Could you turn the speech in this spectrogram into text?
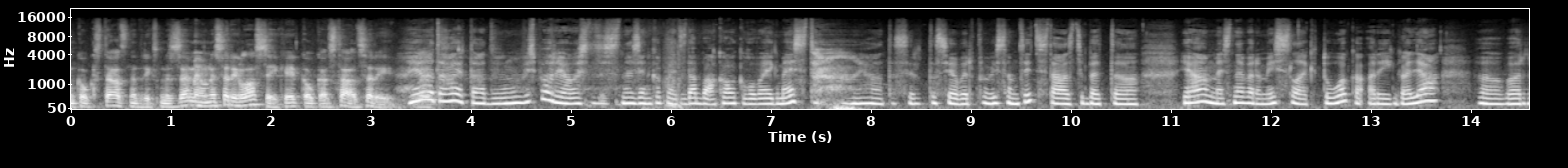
un kaut kas tāds nedrīkst mēs zemē, un es arī lasīju, ka ir kaut kā kāds tāds arī. Jā, tā ir tāda, nu, vispār jau es, es nezinu, kāpēc dabā kaut ko vajag mest. Jā, tas, ir, tas jau ir pavisam cits stāsts, bet jā, mēs nevaram izslēgt to, ka arī gaļā var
